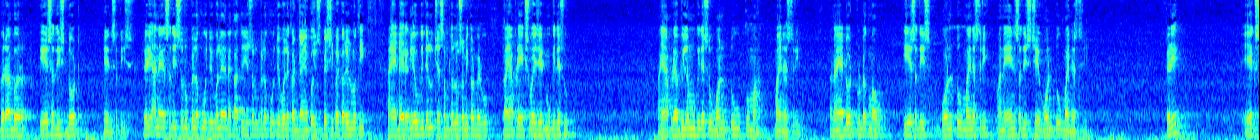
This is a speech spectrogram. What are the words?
બરાબર એ સદિશ ડોટ એન સદીશ. રેડી અને સદીશ સ્વરૂપે લખવું હોય તો ભલે અને કાતરીય સ્વરૂપે લખવું હોય તો ભલે, કારણ કે અહીંયા કોઈ સ્પેસિફાય કરેલું નથી. અહીંયા ડાયરેક્ટલી એવું કીધેલું છે, સમતલનું સમીકરણ મેળવું. તો અહીંયા આપણે એક્સ વાય ઝેડ મૂકી દેશું. અહીંયા આપણે અભિલંબ મૂકી દઈશું one two comma minus three અને અહીંયા ડોટ પ્રોડક્ટમાં એ સદીશ વન ટુ માઇનસ થ્રી અને એન સદીશ છે one two minus three ready X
